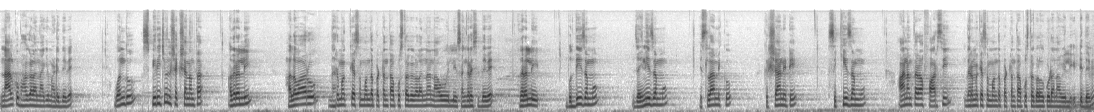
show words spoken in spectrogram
ನಾಲ್ಕು ಭಾಗಗಳನ್ನಾಗಿ ಮಾಡಿದ್ದೇವೆ. ಒಂದು ಸ್ಪಿರಿಚುವಲ್ ಸೆಕ್ಷನ್ ಅಂತ, ಅದರಲ್ಲಿ ಹಲವಾರು ಧರ್ಮಕ್ಕೆ ಸಂಬಂಧಪಟ್ಟಂಥ ಪುಸ್ತಕಗಳನ್ನು ನಾವು ಇಲ್ಲಿ ಸಂಗ್ರಹಿಸಿದ್ದೇವೆ. ಅದರಲ್ಲಿ ಬುದ್ಧಿಸಮ್ಮು, ಜೈನಿಸಮ್ಮು, ಇಸ್ಲಾಮಿಕ್ಕು ಕ್ರಿಶ್ಚಾನಿಟಿ ಸಿಕ್ಕಿಸಮ್ಮು ಆನಂತರ ಫಾರ್ಸಿ ಧರ್ಮಕ್ಕೆ ಸಂಬಂಧಪಟ್ಟಂಥ ಪುಸ್ತಕಗಳು ಕೂಡ ನಾವು ಇಲ್ಲಿ ಇಟ್ಟಿದ್ದೇವೆ.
